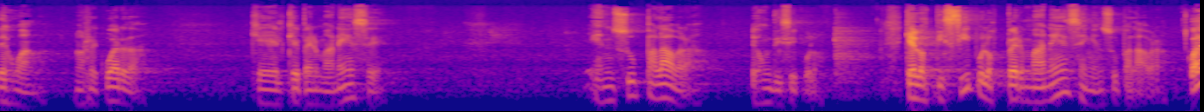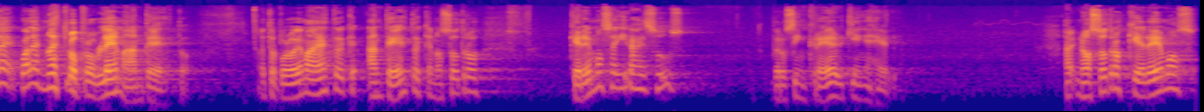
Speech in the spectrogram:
de Juan, nos recuerda que el que permanece en su palabra es un discípulo. Que los discípulos permanecen en su palabra. ¿Cuál es, cuál es nuestro problema ante esto? Nuestro problema ante esto es que nosotros queremos seguir a Jesús, pero sin creer quién es Él. Nosotros queremos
